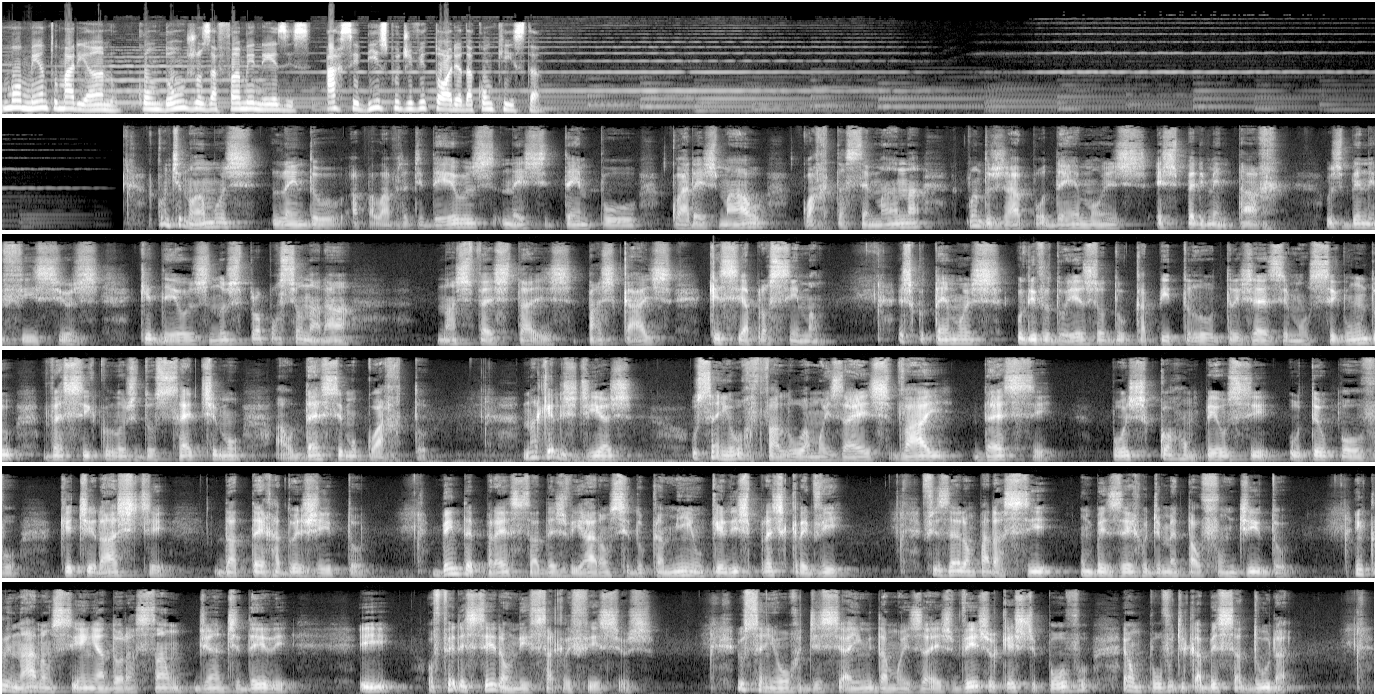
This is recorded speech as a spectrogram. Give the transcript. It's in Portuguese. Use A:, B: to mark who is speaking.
A: Momento Mariano, com Dom Josafá Menezes, arcebispo de Vitória da Conquista.
B: Continuamos lendo a palavra de Deus neste tempo quaresmal, quarta semana, quando já podemos experimentar os benefícios que Deus nos proporcionará nas festas pascais que se aproximam. Escutemos o livro do Êxodo, capítulo 32, versículos do 7 ao 14. Naqueles dias, o Senhor falou a Moisés: Vai, desce, pois corrompeu-se o teu povo, que tiraste da terra do Egito. Bem depressa desviaram-se do caminho que lhes prescrevi. Fizeram para si um bezerro de metal fundido, inclinaram-se em adoração diante dele e ofereceram-lhe sacrifícios. E o Senhor disse ainda a Moisés: Vejo que este povo é um povo de cabeça dura.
